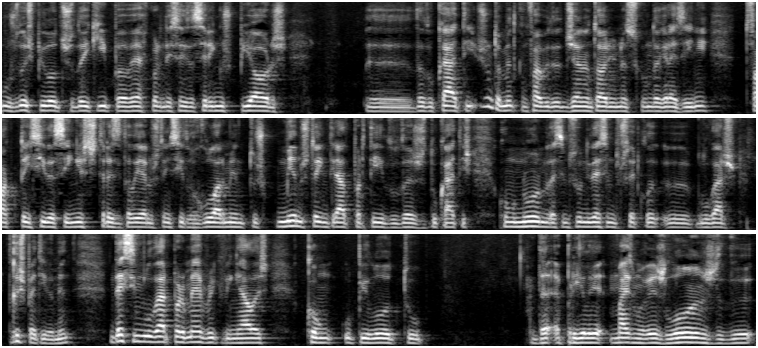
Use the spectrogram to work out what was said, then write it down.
os dois pilotos da equipa VR46 a serem os piores uh, da Ducati, juntamente com Fábio de Gian na segunda Gresini. De facto, tem sido assim. Estes três italianos têm sido regularmente os que menos têm tirado partido das Ducatis, com o nono, décimo segundo e décimo terceiro uh, lugares, respectivamente. Décimo lugar para Maverick Vinhales, com o piloto da Aprilia, mais uma vez longe de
